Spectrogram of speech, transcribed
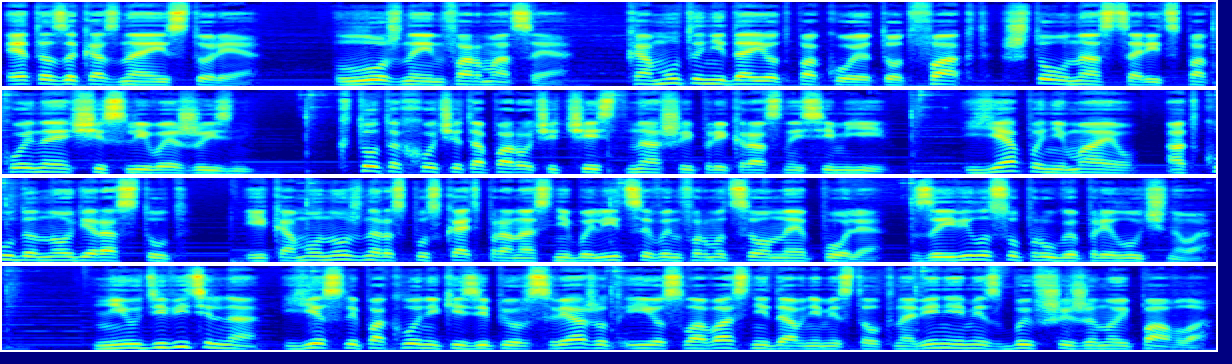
Это заказная история. Ложная информация. Кому-то не дает покоя тот факт, что у нас царит спокойная, счастливая жизнь. Кто-то хочет опорочить честь нашей прекрасной семьи. Я понимаю, откуда ноги растут, и кому нужно распускать про нас небылицы в информационное поле, заявила супруга Прилучного. Неудивительно, если поклонники Зипюр свяжут ее слова с недавними столкновениями с бывшей женой Павла.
